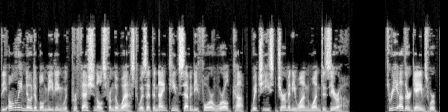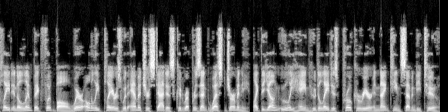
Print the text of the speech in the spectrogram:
The only notable meeting with professionals from the West was at the 1974 World Cup, which East Germany won 1–0. Three other games were played in Olympic football where only players with amateur status could represent West Germany, like the young Uli Hain who delayed his pro career in 1972.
